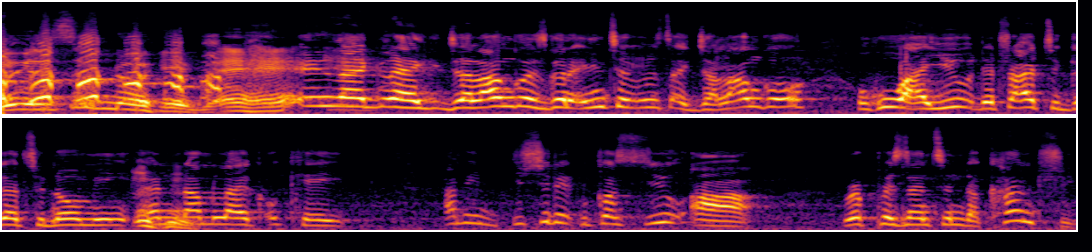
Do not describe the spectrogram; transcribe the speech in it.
you will soon know him. Eh, It's like like Jalango is gonna interview. It's like Jalango, who are you? They tried to get to know me, and I'm like, okay. I mean, you should it because you are representing the country,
